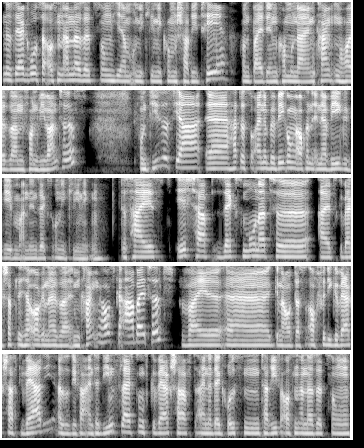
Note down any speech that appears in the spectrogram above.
eine sehr große Auseinandersetzung hier im Uniklinikum Charité und bei den kommunalen Krankenhäusern von Vivantes. Und dieses Jahr äh, hat es so eine Bewegung auch in NRW gegeben an den sechs Unikliniken. Das heißt, ich habe sechs Monate als gewerkschaftlicher Organizer im Krankenhaus gearbeitet, weil äh, genau das auch für die Gewerkschaft Verdi, also die Vereinte Dienstleistungsgewerkschaft, eine der größten Tarifauseinandersetzungen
